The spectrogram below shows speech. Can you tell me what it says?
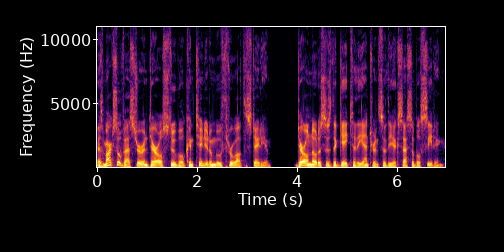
As Mark Sylvester and Daryl Stubel continue to move throughout the stadium, Daryl notices the gate to the entrance of the accessible seating.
